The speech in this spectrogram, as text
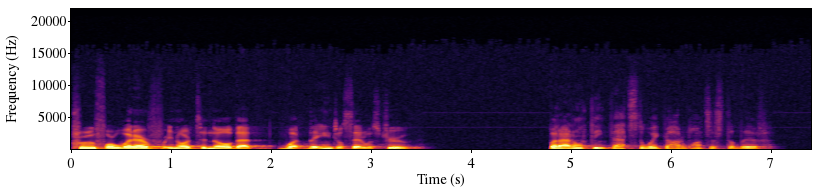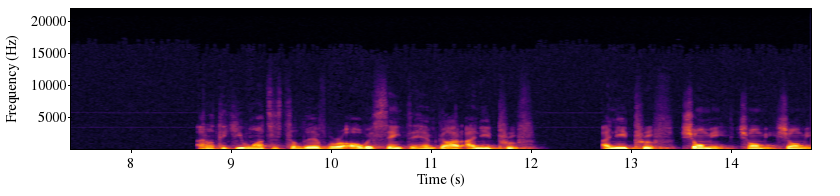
proof or whatever in order to know that what the angel said was true. But I don't think that's the way God wants us to live. I don't think He wants us to live. We're always saying to Him, God, I need proof. I need proof. Show me, show me, show me.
